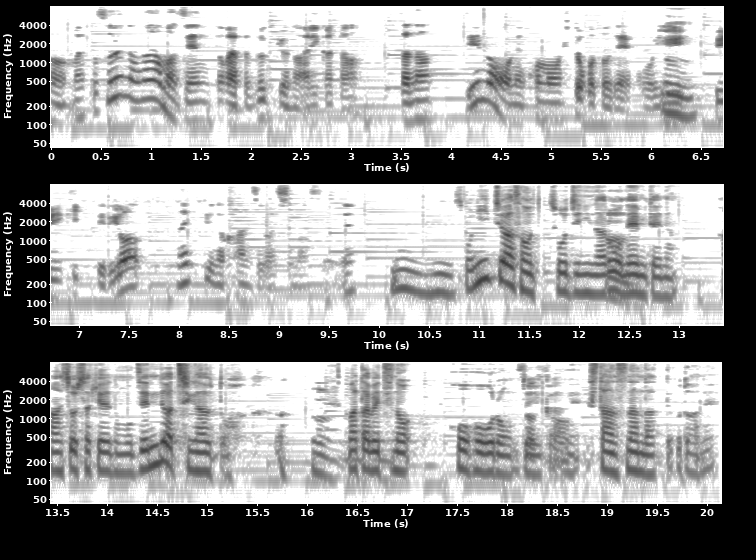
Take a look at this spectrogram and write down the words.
うん。まあ、やっぱそういうのが、まあ、禅とかやっぱ仏教のあり方だなっていうのをね、この一言でこう言い,、うん言い切ってるよ、ねっていうような感じがしますよね。うん、うん。そう、ニーチェはその、精進になろうね、みたいな話をしたけれども、禅では違うと。うん。また別の方法論というかね、スタンスなんだってことはね。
